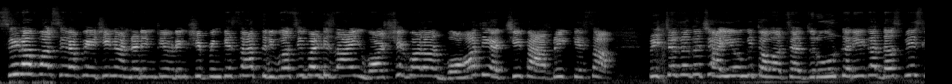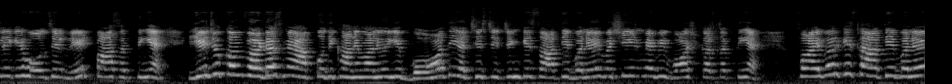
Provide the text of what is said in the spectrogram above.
सिर्फ़ और सिर्फ़ एटीन हंड्रेड इंक्लूडिंग शिपिंग के साथ रिवर्सिबल डिज़ाइन वॉशेबल और बहुत ही अच्छी फैब्रिक के साथ। पिक्चर अगर चाहिए होंगी तो व्हाट्सएप ज़रूर करिएगा। दस पीस लेके होलसेल रेट पा सकती हैं। ये जो कंफर्टर्स मैं आपको दिखाने वाली हूँ, ये बहुत ही अच्छी स्टिचिंग के साथ ये बने हुए मशीन में भी वॉश कर सकती हैं। फाइबर के साथ ये बने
